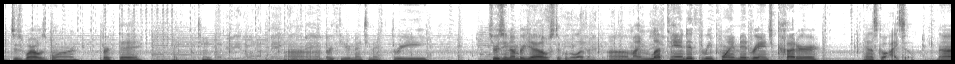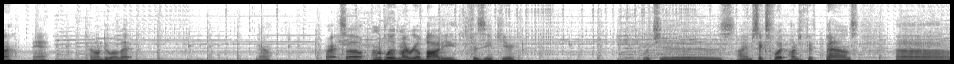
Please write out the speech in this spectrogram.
which is where I was born. Birthday, May 15th. Uh, birth year 1993. Jersey number, yeah, we'll stick with 11. Um, I'm left-handed, three-point mid-range cutter. And let's go ISO. Nah, eh. I don't do all that. No. Alright, so I'm going to play with my real body physique here. Which is... I am 6 foot, 150 pounds. Uh,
